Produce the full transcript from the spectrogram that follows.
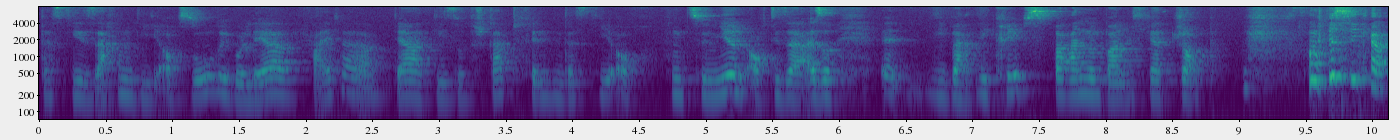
dass die Sachen, die auch so regulär weiter, ja, die so stattfinden, dass die auch funktionieren. Auch dieser, also äh, die, die Krebsbehandlung war ein richtiger Job. so ein richtiger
